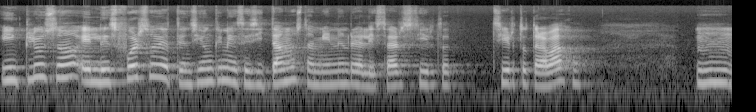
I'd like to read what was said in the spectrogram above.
Incluso el esfuerzo de atención que necesitamos también en realizar cierto, cierto trabajo. Mm,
